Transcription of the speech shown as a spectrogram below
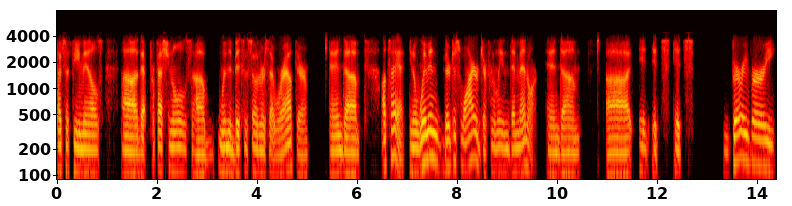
types of females uh, that professionals, uh, women business owners that were out there. And um, I'll tell you, you know, women they're just wired differently than men are, and um, uh, it, it's it's very very.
